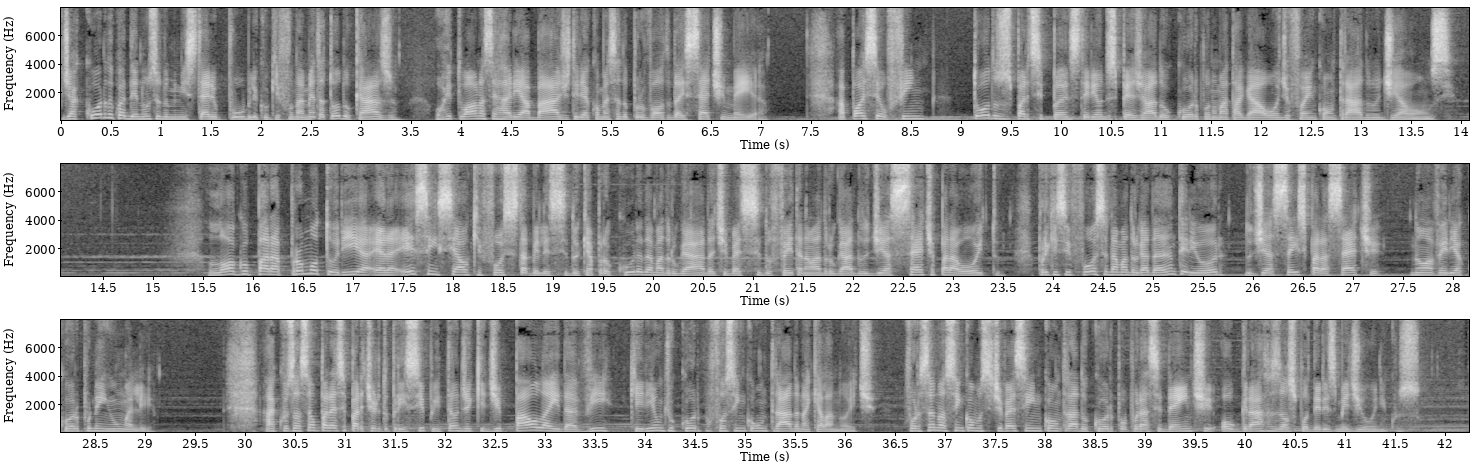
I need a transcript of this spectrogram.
De acordo com a denúncia do Ministério Público que fundamenta todo o caso, o ritual na Serraria Abage teria começado por volta das sete e meia. Após seu fim, todos os participantes teriam despejado o corpo no matagal onde foi encontrado no dia 11. Logo, para a promotoria era essencial que fosse estabelecido que a procura da madrugada tivesse sido feita na madrugada do dia 7 para 8, porque se fosse na madrugada anterior, do dia 6 para 7, não haveria corpo nenhum ali. A acusação parece partir do princípio então de que de Paula e Davi queriam que o corpo fosse encontrado naquela noite, forçando assim como se tivessem encontrado o corpo por acidente ou graças aos poderes mediúnicos.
